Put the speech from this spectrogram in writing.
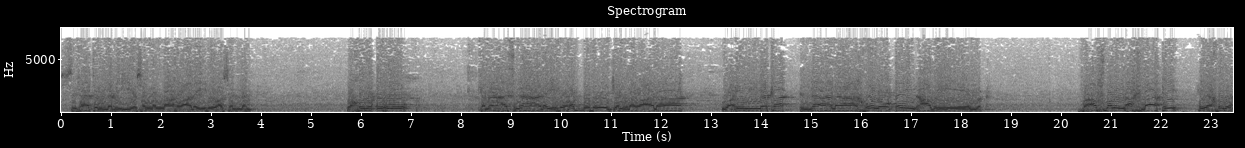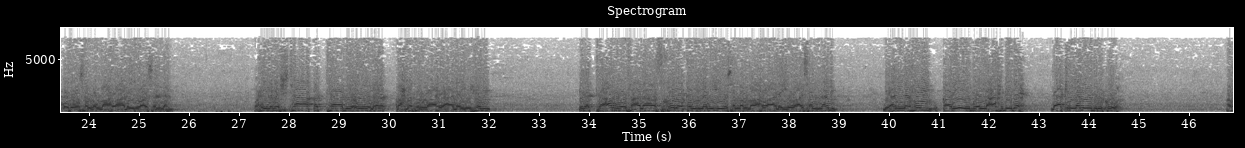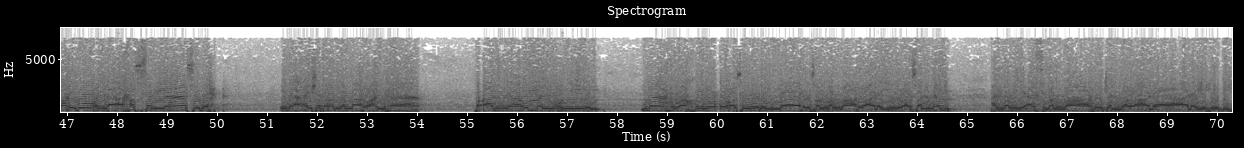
صفات النبي صلى الله عليه وسلم. وخلقه كما أثنى عليه ربه جل وعلا وإنك لعلى خلق عظيم. فأفضل الأخلاق هي خلقه صلى الله عليه وسلم. وحينما اشتاق التابعون رحمة الله عليهم إلى التعرف على خلق النبي صلى الله عليه وسلم لانهم قريب العهد به لكن لم يدركوه. رغبوا إلى أخص الناس به إلى عائشة رضي الله عنها. فقالوا يا أم المؤمنين ما هو خلق رسول الله صلى الله عليه وسلم الذي أثنى الله جل وعلا عليه به؟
